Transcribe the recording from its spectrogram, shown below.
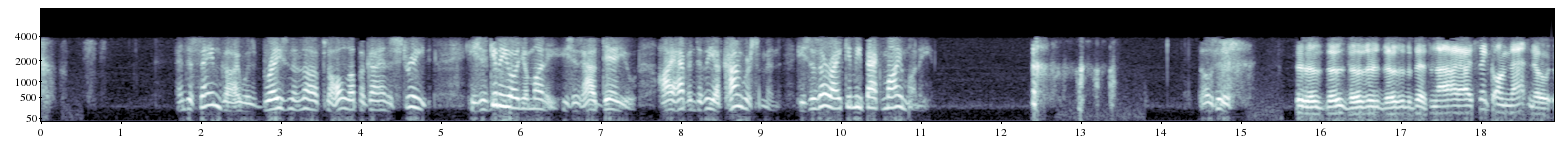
And the same guy was brazen enough to hold up a guy in the street. He says, "Give me all your money." He says, "How dare you? I happen to be a congressman." He says, "All right, give me back my money." Those are those, those, those are those are the bits. And I, I think on that note,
